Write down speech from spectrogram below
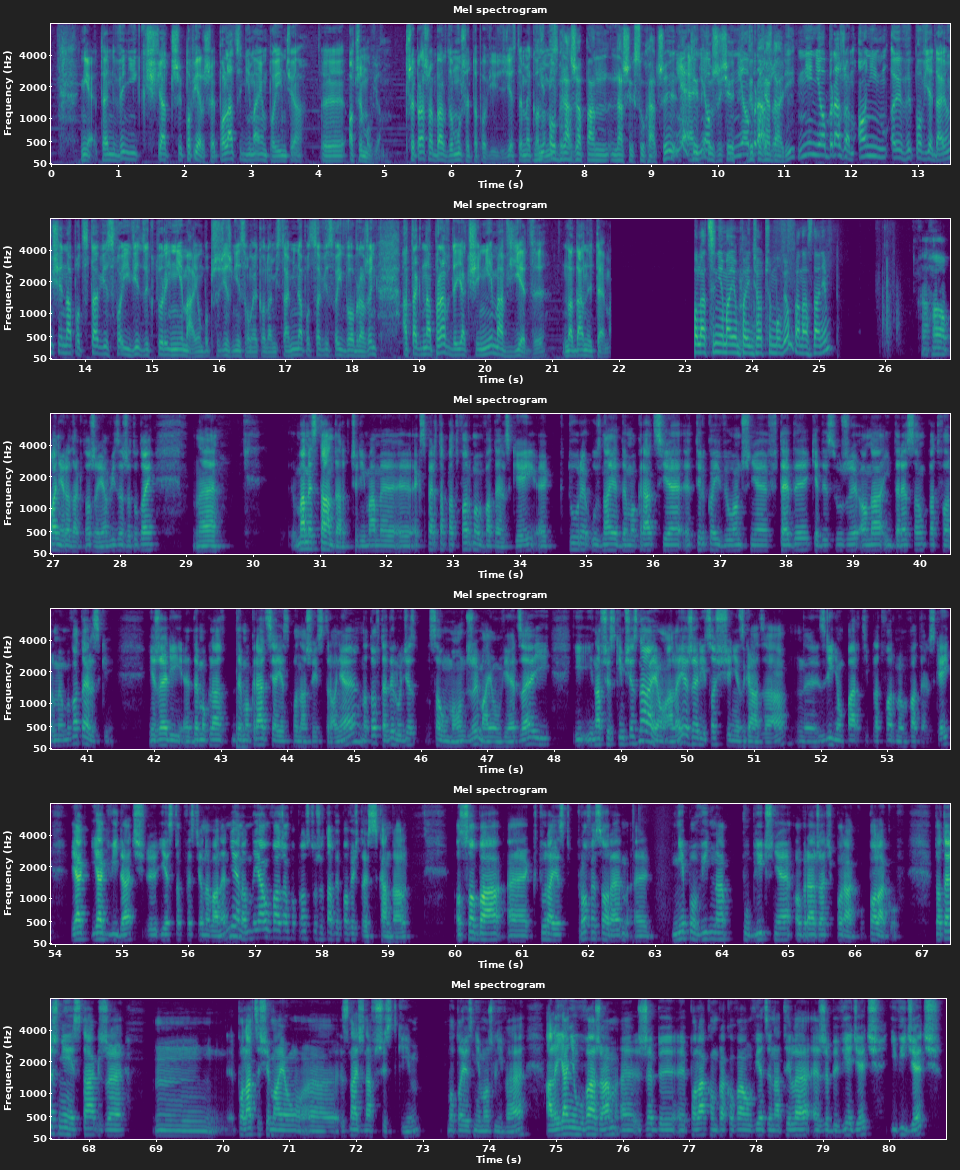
Nie, ten wynik świadczy, po pierwsze, Polacy nie mają pojęcia, y, o czym mówią. Przepraszam bardzo, muszę to powiedzieć. Jestem Nie ekonomistą. obraża pan naszych słuchaczy, tych, nie którzy się nie wypowiadali? Nie, nie obrażam. Oni y, wypowiadają się na podstawie swojej wiedzy, której nie mają, bo przecież nie są ekonomistami, na podstawie swoich wyobrażeń. A tak naprawdę, jak się nie ma wiedzy na dany temat, Polacy nie mają pojęcia, o czym mówią, pana zdaniem? Aha, panie redaktorze, ja widzę, że tutaj e, mamy standard, czyli mamy e, eksperta Platformy Obywatelskiej, e, który uznaje demokrację e, tylko i wyłącznie wtedy, kiedy służy ona interesom Platformy Obywatelskiej. Jeżeli e, demokracja jest po naszej stronie, no to wtedy ludzie są mądrzy, mają wiedzę i, i, i na wszystkim się znają, ale jeżeli coś się nie zgadza e, z linią partii Platformy Obywatelskiej, jak, jak widać, jest to kwestionowane. Nie, no ja uważam po prostu, że ta wypowiedź to jest skandal. Osoba, która jest profesorem, nie powinna publicznie obrażać Polaków. To też nie jest tak, że mm, Polacy się mają e, znać na wszystkim, bo to jest niemożliwe, ale ja nie uważam, e, żeby Polakom brakowało wiedzy na tyle, e, żeby wiedzieć i widzieć,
